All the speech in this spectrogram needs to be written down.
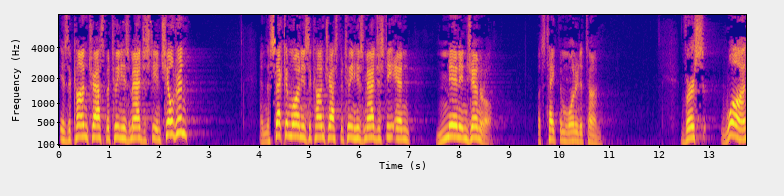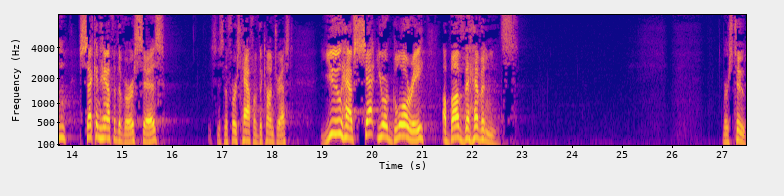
is the contrast between His Majesty and children. And the second one is the contrast between His majesty and men in general. Let's take them one at a time. Verse 1, second half of the verse says, this is the first half of the contrast, you have set your glory above the heavens. Verse 2.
